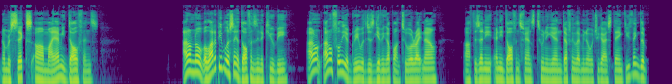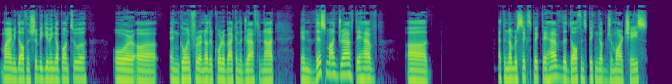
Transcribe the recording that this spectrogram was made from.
Number six, um, Miami Dolphins. I don't know. A lot of people are saying the Dolphins need a QB. I don't. I don't fully agree with just giving up on Tua right now. Uh, if there's any any Dolphins fans tuning in, definitely let me know what you guys think. Do you think the Miami Dolphins should be giving up on Tua, or uh, and going for another quarterback in the draft or not? In this mock draft, they have uh, at the number six pick, they have the Dolphins picking up Ja'Marr Chase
